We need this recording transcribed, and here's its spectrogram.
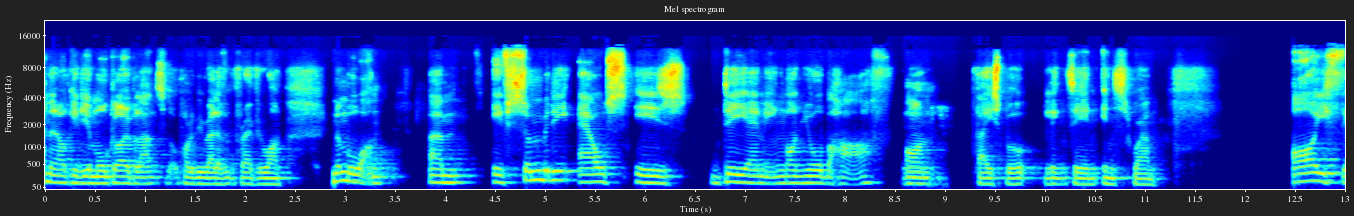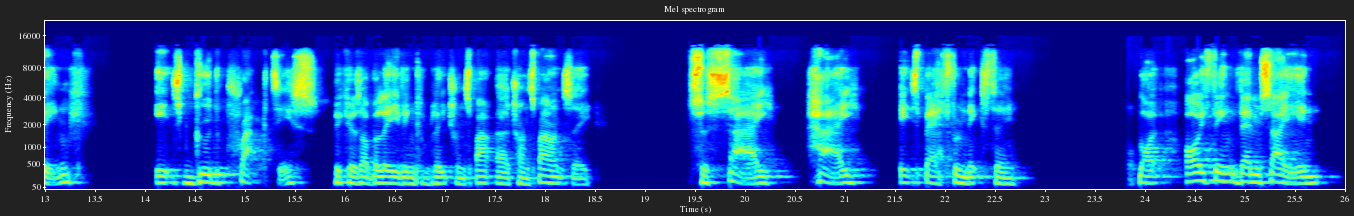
And then I'll give you a more global answer that will probably be relevant for everyone. Number one, um, if somebody else is DMing on your behalf mm. on Facebook, LinkedIn, Instagram, I think it's good practice because I believe in complete transpa- uh, transparency to say, hey, it's Beth from Nick's team. Like, I think them saying,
